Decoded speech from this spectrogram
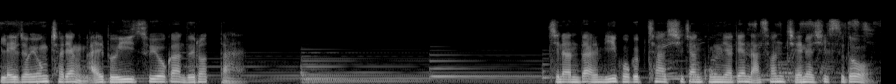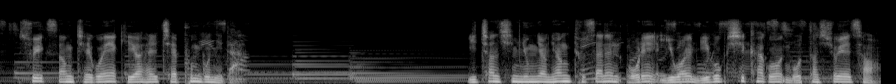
레저용 차량 RV 수요가 늘었다. 지난달 미 고급차 시장 공략에 나선 제네시스도 수익성 제고에 기여할 제품군이다. 2016년형 투싼은 올해 2월 미국 시카고 모터쇼에서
